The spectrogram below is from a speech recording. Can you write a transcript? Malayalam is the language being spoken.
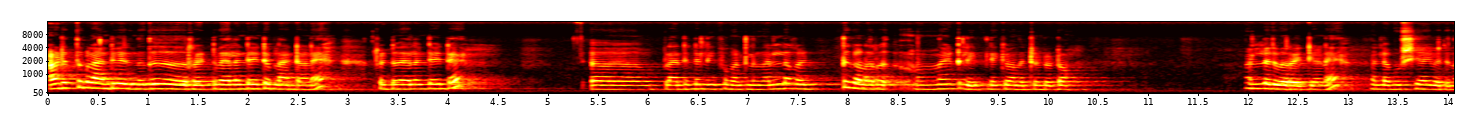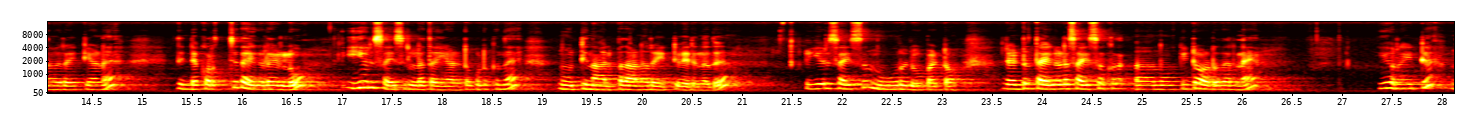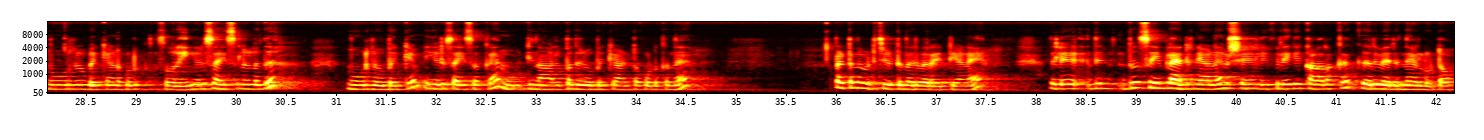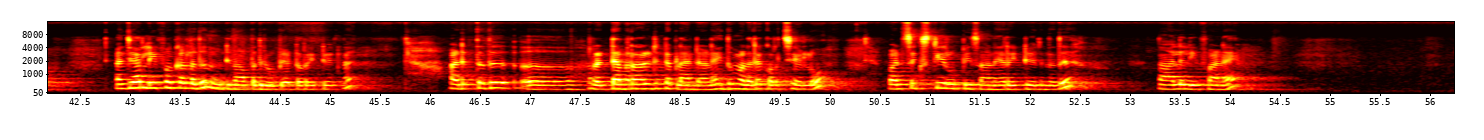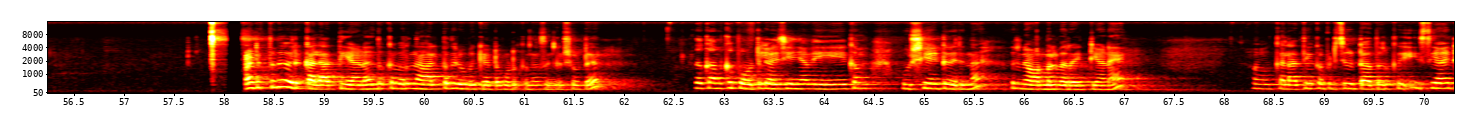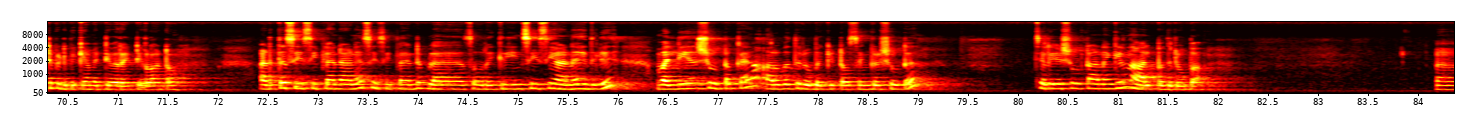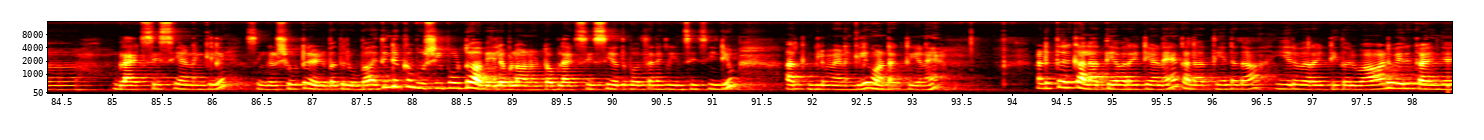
അടുത്ത പ്ലാന്റ് വരുന്നത് റെഡ് വാലന്റൈന്റെ പ്ലാന്റ് ആണേ. റെഡ് വാലന്റൈന്റെ പ്ലാന്റിന്റെ ലീഫ് കണ്ടില്ല? നല്ല റെഡ് കളറ് നന്നായിട്ട് ലീഫിലേക്ക് വന്നിട്ടുണ്ട് കേട്ടോ നല്ലൊരു വെറൈറ്റിയാണേ നല്ല ബുഷിയായി വരുന്ന വെറൈറ്റിയാണ് ഇതിന്റെ കുറച്ച് തൈകളേ ഉള്ളൂ. ഈ ഒരു സൈസിലുള്ള തൈയാണ് കേട്ടോ കൊടുക്കുന്നത്. നൂറ്റി നാൽപ്പതാണ് റേറ്റ് വരുന്നത്. ഈ ഒരു സൈസ് നൂറ് രൂപ കേട്ടോ രണ്ടും തൈകളുടെ സൈസൊക്കെ നോക്കിയിട്ട് ഓർഡർ തരണേ. ഈ റേറ്റ് നൂറ് രൂപയ്ക്കാണ് കൊടുക്കുന്നത് സോറി ഈ ഒരു സൈസിലുള്ളത് നൂറ് രൂപയ്ക്കും ഈ ഒരു സൈസൊക്കെ നൂറ്റി നാൽപ്പത് രൂപയ്ക്കാണ് കേട്ടോ കൊടുക്കുന്നത്. പെട്ടെന്ന് പിടിച്ച് കിട്ടുന്ന ഒരു വെറൈറ്റിയാണേ ഇതിൽ ഇത് ഇതും സെയിം പ്ലാന്റ് തന്നെയാണ് പക്ഷേ ലീഫിലേക്ക് കളറൊക്കെ കയറി വരുന്നേ ഉള്ളൂ കേട്ടോ അഞ്ചാറ് ലീഫൊക്കെ ഉള്ളത് നൂറ്റി നാൽപ്പത് രൂപ കേട്ടോ റേറ്റ് വരുന്നത് അടുത്തത് റെഡ് എമറാൾഡിന്റെ പ്ലാന്റ് ആണ് ഇതും വളരെ കുറച്ചേ ഉള്ളൂ. വൺ സിക്സ്റ്റി റുപ്പീസാണ് റേറ്റ് വരുന്നത്. നാല് ലീഫാണേ. അടുത്തത് ഒരു കലാത്തിയാണ്. ഇതൊക്കെ വെറും നാൽപ്പത് രൂപയ്ക്ക് കേട്ടോ കൊടുക്കുന്നത് സിംഗിൾ ഷൂട്ട് ഇതൊക്കെ നമുക്ക് പോട്ടിൽ വെച്ച് കഴിഞ്ഞാൽ വേഗം ഉഷിയായിട്ട് വരുന്ന ഒരു നോർമൽ വെറൈറ്റിയാണേ കലാത്തിയൊക്കെ പിടിച്ച് കിട്ടാത്തവർക്ക് ഈസി ആയിട്ട് പിടിപ്പിക്കാൻ പറ്റിയ വെറൈറ്റികളാട്ടോ അടുത്ത സി സി പ്ലാന്റ് ആണ്. സി സി പ്ലാന്റ് ബ്ലാ സോറി ഗ്രീൻ സി സി ആണ്. ഇതിൽ വലിയ ഷൂട്ടൊക്കെ അറുപത് രൂപ കിട്ടും സിംഗിൾ ഷൂട്ട് ചെറിയ ഷൂട്ടാണെങ്കിൽ നാൽപ്പത് രൂപ. ബ്ലാക്ക് സി സി ആണെങ്കിൽ സിംഗിൾ ഷൂട്ട് എഴുപത് രൂപ. ഇതിന്റെയൊക്കെ ബുഷി പോട്ടും അവൈലബിൾ ആണ് കേട്ടോ ബ്ലാക്ക് സി സി അതുപോലെ തന്നെ ഗ്രീൻ സി സിന്റെയും ആർക്കെങ്കിലും വേണമെങ്കിൽ കോൺടാക്ട് ചെയ്യണേ. അടുത്തൊരു കലാത്തിയ വെറൈറ്റിയാണ് കലാത്തിയന്റെതാ ഈ ഒരു വെറൈറ്റി ഇത് ഒരുപാട് പേര് കഴിഞ്ഞ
